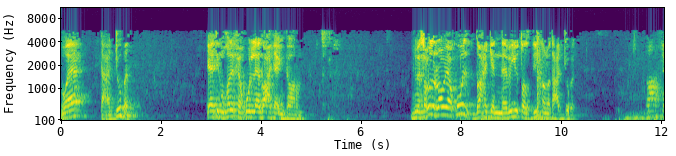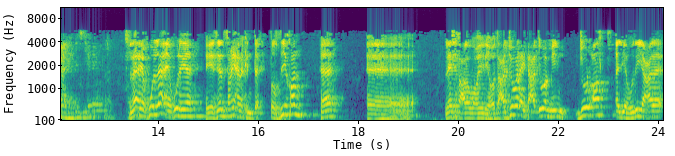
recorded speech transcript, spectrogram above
وتعجبا. يأتي المخالف يقول لا ضحك إنكارا. ابن مسعود الراوي يقول ضحك النبي تصديقا وتعجبا. لا؟ يقول لا يقول هي هي زيادة صحيحة لكن تصديقا ها آه ليست على ظاهرها وتعجبا أي تعجبا من جرأة اليهودية على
